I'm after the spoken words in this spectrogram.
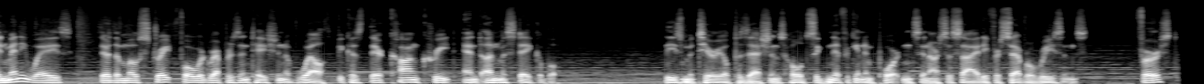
In many ways, they're the most straightforward representation of wealth because they're concrete and unmistakable. These material possessions hold significant importance in our society for several reasons. First,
